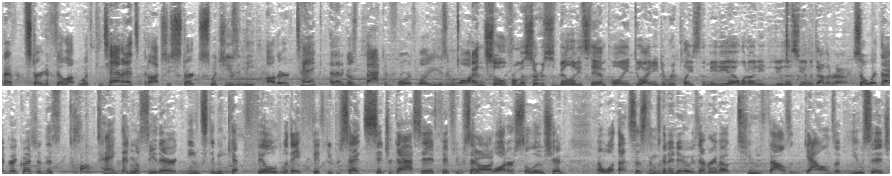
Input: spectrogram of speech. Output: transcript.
kind of starting to fill up with contaminants, it'll actually start switch using the other tank, and then it goes back and forth while you're using water. And so, from a serviceability standpoint, do I need to replace the media? What do I need to do this unit down the road? So with that, great question. This top tank that you'll see there needs to be kept filled with a 50% citric acid, 50% Gotcha. water solution. And what that system's going to do is every about 2,000 gallons of usage,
